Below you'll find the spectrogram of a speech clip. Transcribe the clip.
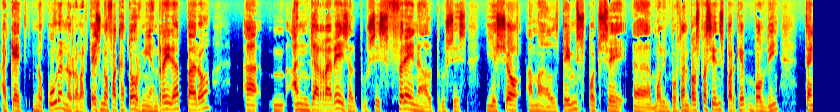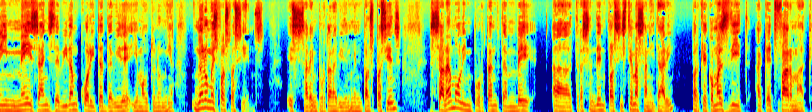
Aquest no cura, no reverteix, no fa que torni enrere, però eh, endarrereix el procés, frena el procés. I això, amb el temps, pot ser eh, molt important pels pacients perquè vol dir tenir més anys de vida amb qualitat de vida i amb autonomia. No només pels pacients, és, serà important, evidentment, pels pacients, serà molt important també eh, transcendent pel sistema sanitari, perquè, com has dit, aquest fàrmac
